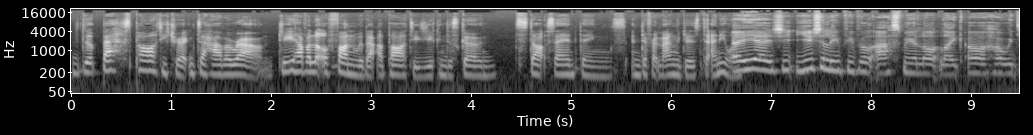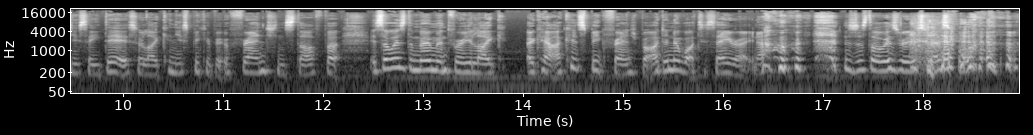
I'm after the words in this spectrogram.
the best party trick to have around. Do you have a lot of fun with that at parties? You can just go and start saying things in different languages to Uh, anyone. yeah, usually people ask me a lot, like, oh, how would you say this? Or, like, can you speak a bit of French and stuff? But it's always the moment where you're like, okay, I could speak French, but I don't know what to say right now. it's just always really stressful.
